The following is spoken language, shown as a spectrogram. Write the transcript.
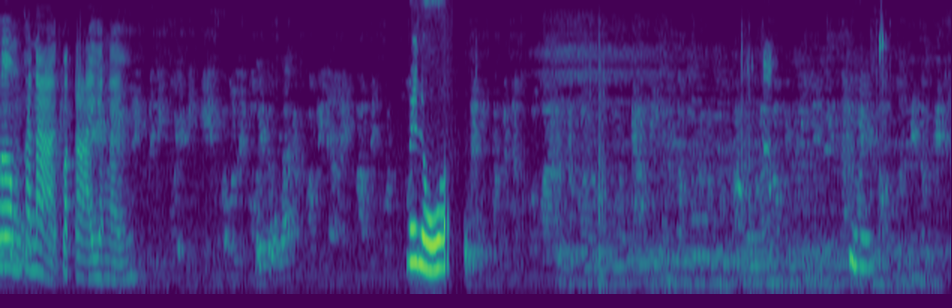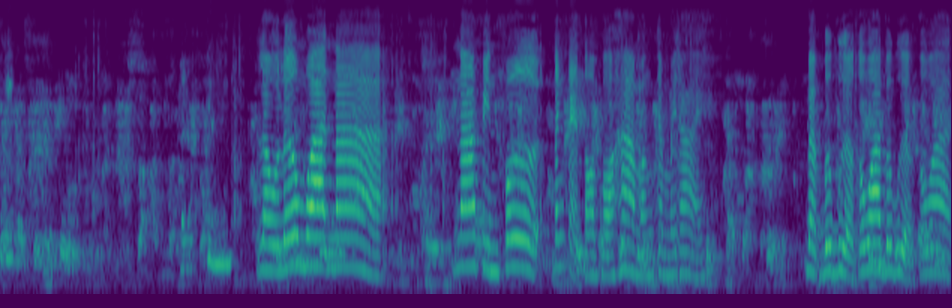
พิ่มขนาดประกายยังไง ไม่รู้อะเราเริ่มวาดหน้า หน้าฟินเฟอร์ ตั้งแต่ตอนป .5 มั้งจำไม่ได้ แบบเบื่อเบื่อๆก็วาดเบื่อเบื่อๆก็วาด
